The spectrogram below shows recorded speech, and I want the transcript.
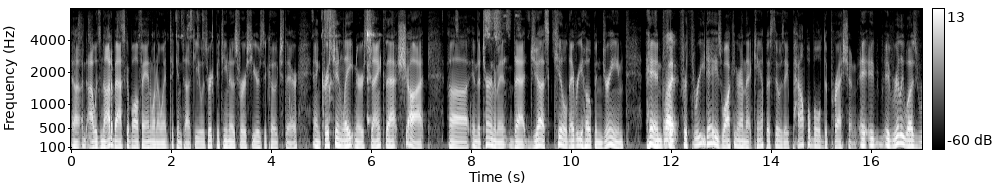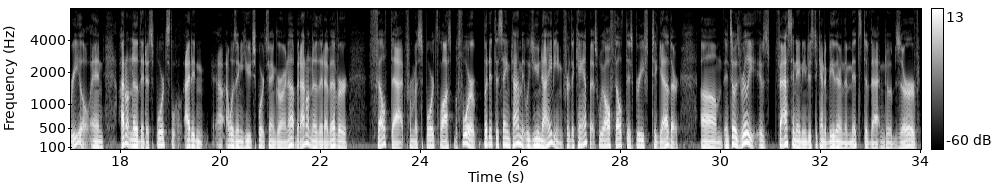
Uh, I was not a basketball fan when I went to Kentucky. It was Rick Pitino's first year as the coach there, and Christian Laettner sank that shot uh, in the tournament that just killed every hope and dream. And right. for, for three days walking around that campus, there was a palpable depression. It, it, it, really was real. And I don't know that a sports, I didn't, I wasn't a huge sports fan growing up, but I don't know that I've ever felt that from a sports loss before, but at the same time, it was uniting for the campus. We all felt this grief together. Um, and so it was really, it was fascinating just to kind of be there in the midst of that and to observe,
